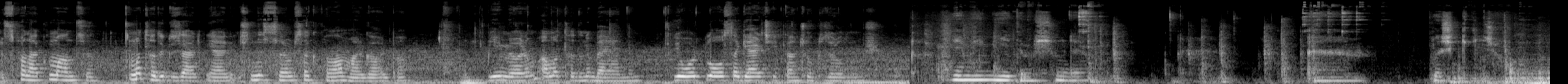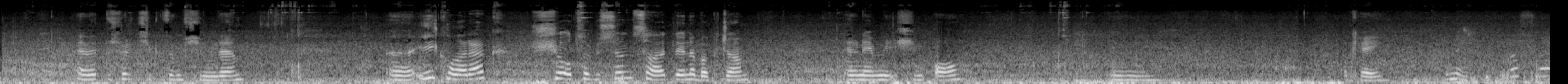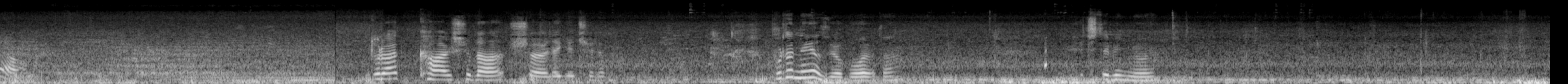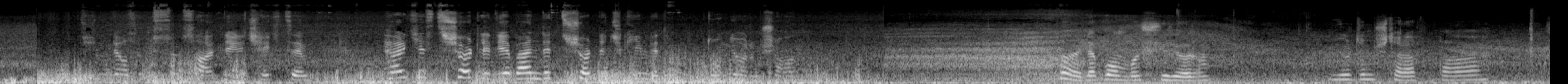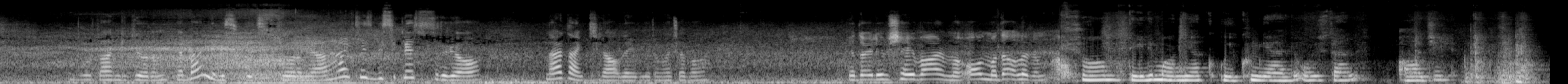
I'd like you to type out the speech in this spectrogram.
Ispanaklı mantı. Ama tadı güzel. Yani içinde sarımsak falan var galiba. Bilmiyorum ama tadını beğendim. Yoğurtlu olsa gerçekten çok güzel olurmuş. Yemeğimi yedim şimdi. Ee, bulaşık yıkayacağım. Evet dışarı çıktım şimdi. Ee, ilk olarak şu otobüsün saatlerine bakacağım. En önemli işim o. Hmm. Okey. Bu ne? Burası ne ya? Durak karşıda. Şöyle geçelim. Burada ne yazıyor bu arada? Hiç de bilmiyorum. Şimdi otobüsün saatlerini çektim. Herkes tişörtle diye ben de tişörtle çıkayım dedim. Donuyorum şu an. Böyle bomboş yürüyorum. Yurdum şu tarafta. Buradan gidiyorum. Ya ben de bisiklet istiyorum ya. Herkes bisiklet sürüyor. Nereden kiralayabilirim acaba? Ya da öyle bir şey var mı? Olmadı alırım. Şu an deli manyak uykum geldi. O yüzden acil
